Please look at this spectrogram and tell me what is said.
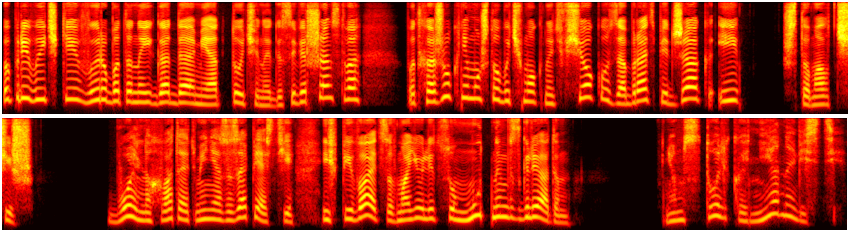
По привычке, выработанной годами, отточенной до совершенства, подхожу к нему, чтобы чмокнуть в щеку, забрать пиджак и... Что молчишь? больно хватает меня за запястье и впивается в моё лицо мутным взглядом. В нем столько ненависти,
